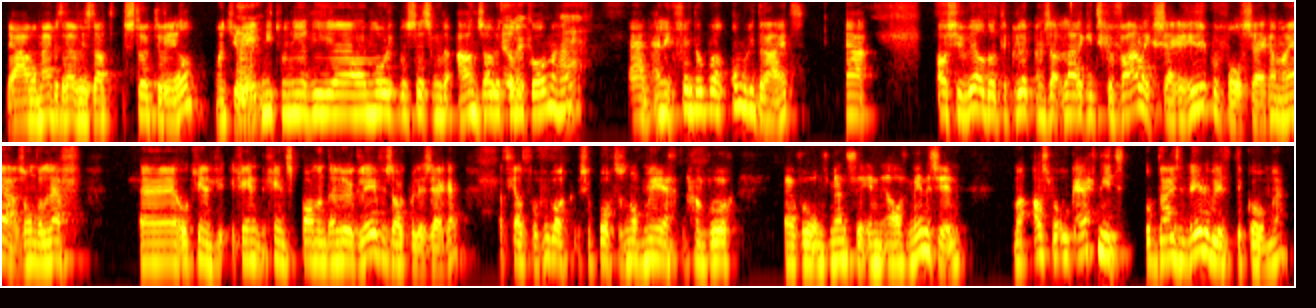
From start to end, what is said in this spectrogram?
Ja, wat mij betreft is dat structureel. Want je weet niet wanneer die uh, mogelijke beslissingen eraan zouden kunnen komen. Hè? En, en ik vind ook wel omgedraaid. Ja, als je wil dat de club, en laat ik iets gevaarlijks zeggen, risicovol zeggen, maar ja, zonder lef uh, ook geen, geen, geen spannend en leuk leven zou ik willen zeggen. Dat geldt voor voetbalsupporters nog meer dan voor, uh, voor ons mensen in algemene zin. Maar als we ook echt niet tot duizend leden weten te komen,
